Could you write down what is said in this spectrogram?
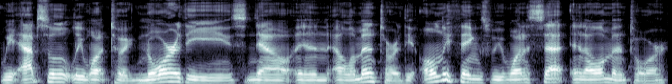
we absolutely want to ignore these now in Elementor. The only things we want to set in Elementor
